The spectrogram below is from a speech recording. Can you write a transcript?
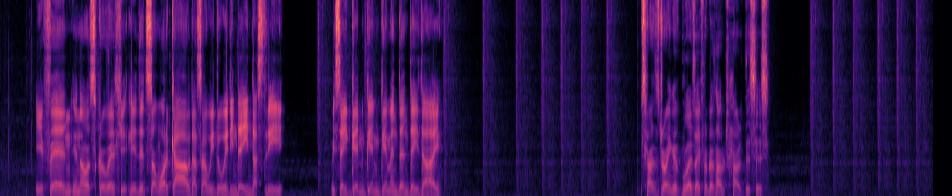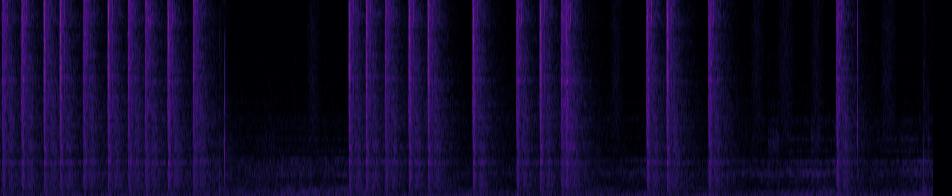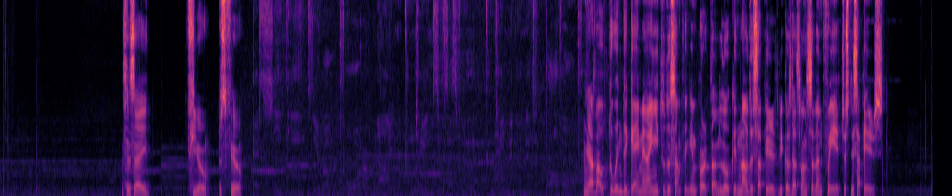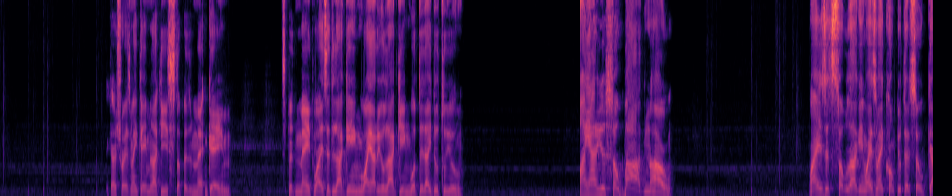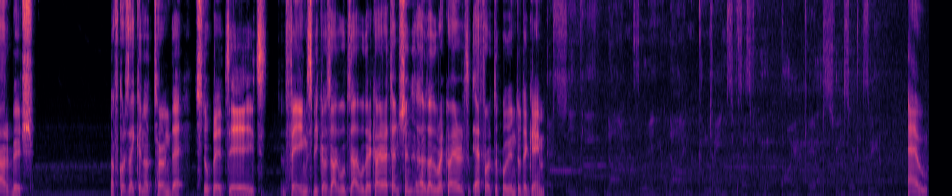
Ethan, you know, screw it. He, he did some workout. That's how we do it in the industry. We say gim, gim, gim, and then they die. It's hard drawing of bullets. I forgot how hard this is. Is a few, just few. SCP-049 contained successfully. Containment unit Bravo. You're about to win the game and I need to do something important. Look, it now disappeared because that's 173. It just disappears. Because why is my game laggy? Stop it, game. Spit mate, why is it lagging? Why are you lagging? What did I do to you? Why are you so bad now? Why is it so lagging? Why is my computer so garbage? Of course I cannot turn the stupid uh, things because that would that would require attention uh, that would require effort to put into the game. SCP-939 contained successfully by Chaos Insurgency. Ow.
